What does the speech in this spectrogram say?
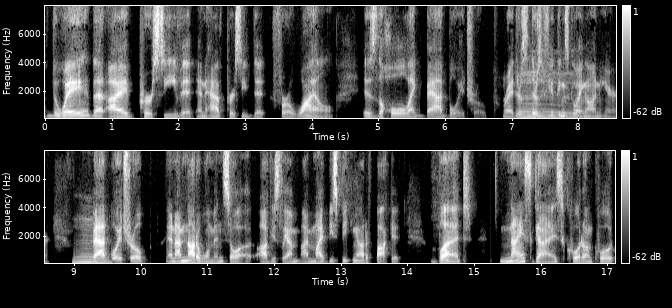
the way that I perceive it and have perceived it for a while is the whole like bad boy trope, right? There's there's a few things going Mm. on here. Mm, bad boy trope and i'm not a woman so uh, obviously I'm, i might be speaking out of pocket but nice guys quote unquote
